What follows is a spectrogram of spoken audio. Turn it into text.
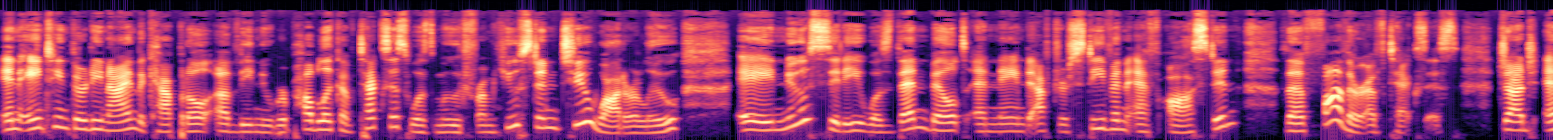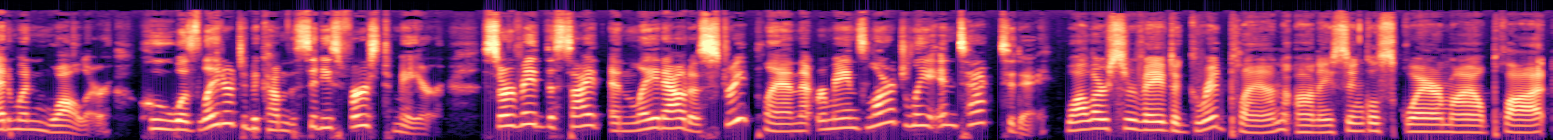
In 1839, the capital of the new Republic of Texas was moved from Houston to Waterloo. A new city was then built and named after Stephen F. Austin, the father of Texas. Judge Edwin Waller, who was later to become the city's first mayor, surveyed the site and laid out a street plan that remains largely intact today. Waller surveyed a grid plan on a single square mile plot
